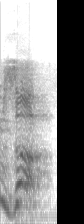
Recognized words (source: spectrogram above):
Time's up!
